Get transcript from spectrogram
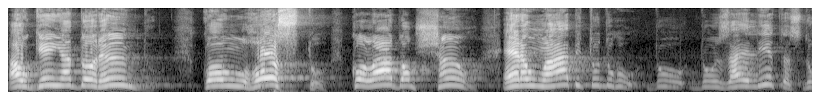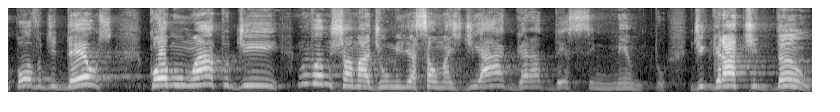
alguém adorando com o rosto colado ao chão, era um hábito do, do, dos israelitas, do povo de Deus, como um ato de, não vamos chamar de humilhação, mas de agradecimento, de gratidão.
